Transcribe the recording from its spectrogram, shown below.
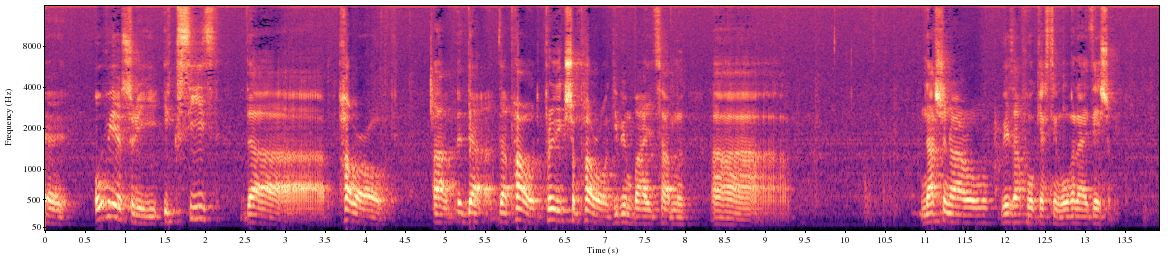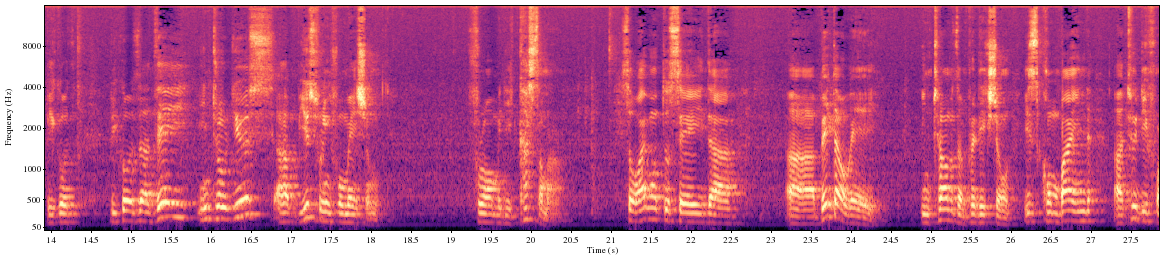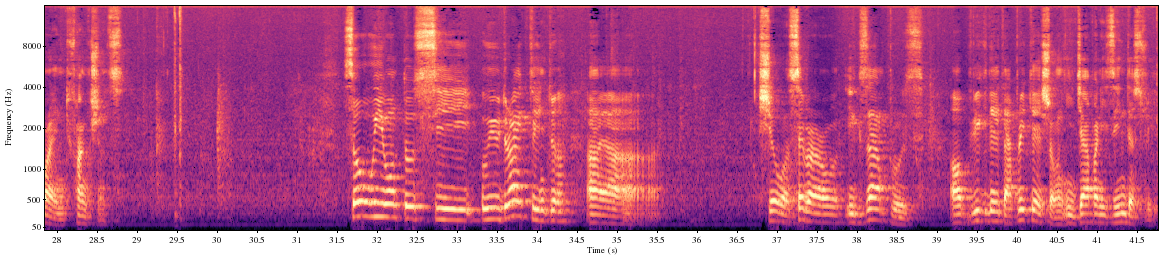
uh, obviously exceeds the power of uh, the, the power, the prediction power given by some uh, national weather forecasting organization because, because uh, they introduce uh, useful information from the customer. So I want to say the uh, better way in terms of prediction is combined two different functions. So we want to see, we would like to into, uh, show several examples of big data application in Japanese industry.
